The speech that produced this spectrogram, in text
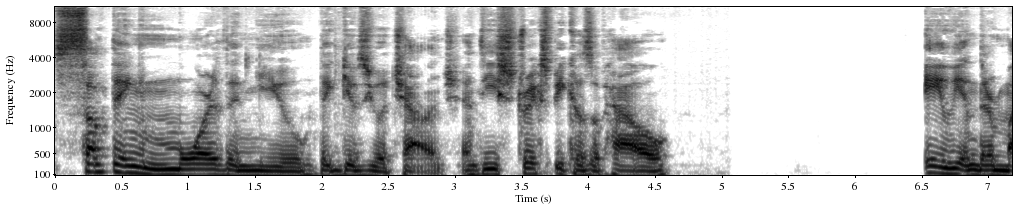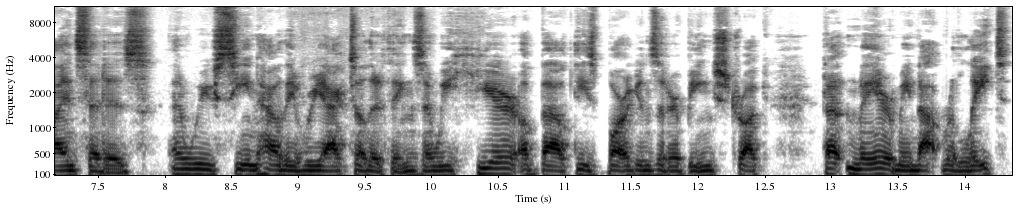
something more than you that gives you a challenge. And these Strix, because of how alien their mindset is, and we've seen how they react to other things, and we hear about these bargains that are being struck that may or may not relate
